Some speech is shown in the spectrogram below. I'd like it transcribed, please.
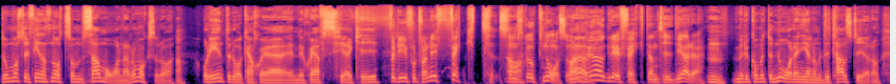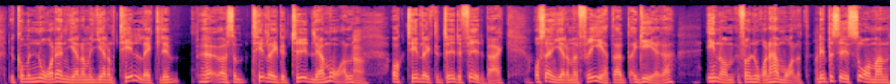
Då måste det finnas något som samordnar dem också då. Och det är inte då kanske en chefshierarki. För det är ju fortfarande effekt som Ja. ska uppnås och en Ja. högre effekt än tidigare. Mm. Men du kommer inte nå den genom att detaljstyra dem. Du kommer nå den genom att ge dem tillräckligt, alltså tillräckligt tydliga mål Ja. och tillräckligt tydlig feedback. Och sen ge dem en frihet att agera inom, för att nå det här målet. Och det är precis så man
